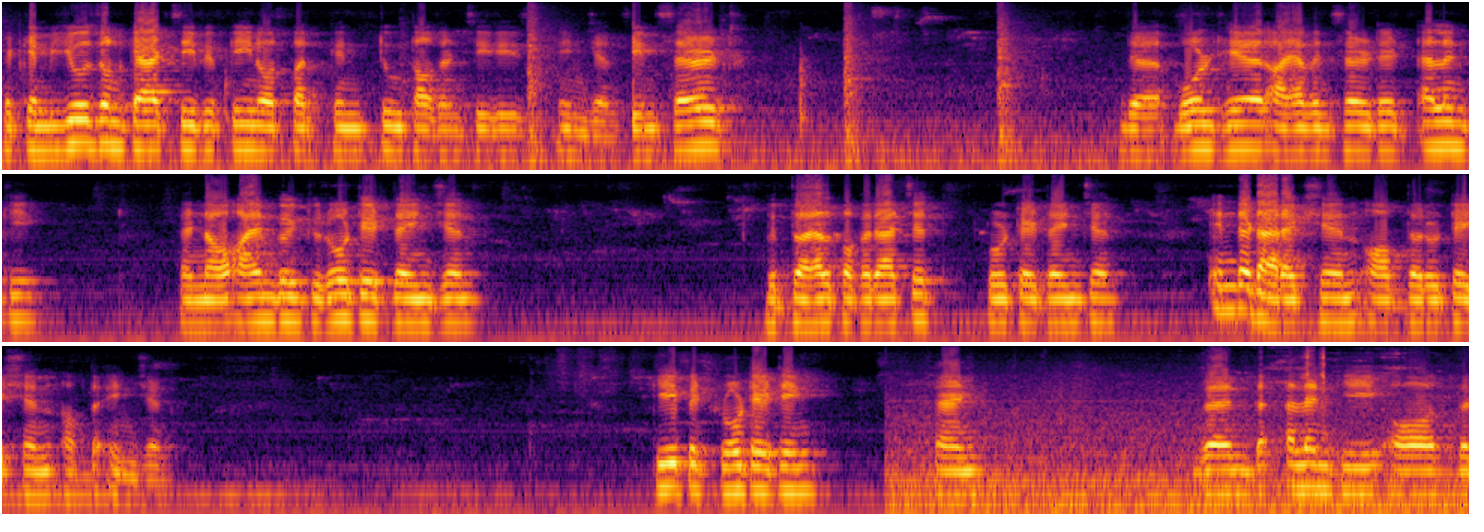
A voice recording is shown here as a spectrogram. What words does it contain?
It can be used on cat c15 or perkin 2000 series engines. Insert the bolt here. I have inserted allen key. And now i am going to rotate the engine with the help of a ratchet. Rotate the engine in the direction of the rotation of the engine keep it rotating and when the Allen key or the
